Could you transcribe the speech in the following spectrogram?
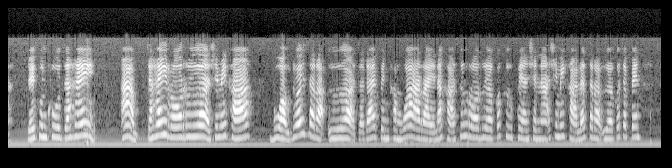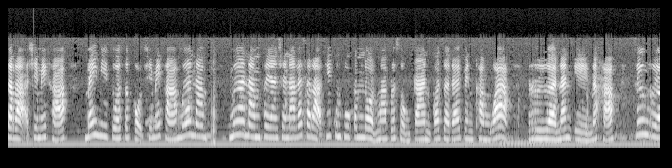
ะโดยคุณครูจะให้อ่าจะให้รอเรือใช่ไหมคะ บวกด้วยสระเอือ จะได้เป็นคำว่าอะไรนะคะ ซึ่งรอเรือก็คือพยัญชนะใช่ไหมคะ และสระเอือก็จะเป็นสระใช่ไหมคะ ไม่มีตัวสะกดใช่ไหมคะ เมื่อนำเมื่อนำพยัญชนะและสระที่คุณครูกำหนดมาผสมกัน ก็จะได้เป็นคำว่า เรือนั่นเองนะคะ ซึ่งเรือ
